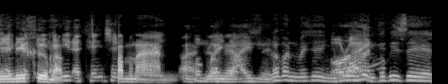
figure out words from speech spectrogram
นี้นี่คือแบบ I need attention ประมาณ อะ from เรื่ my องเนี้ย guys เนี่ยแล้วมันไม่ใช่อย่างนี้ Alright วันก็พิเศษ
